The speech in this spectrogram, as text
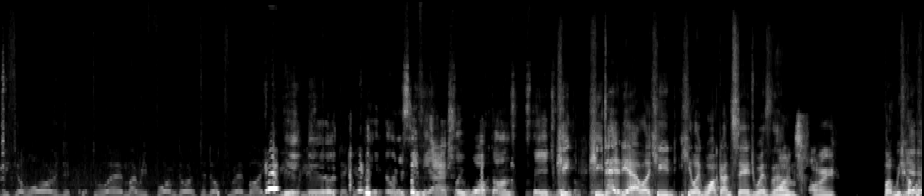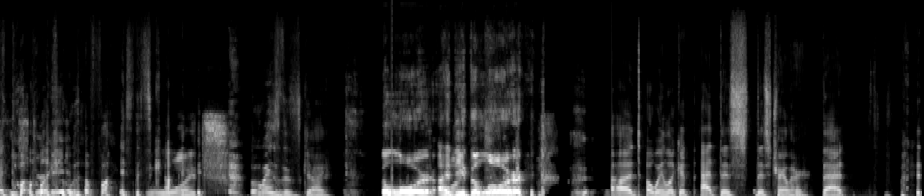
This award to uh, my Reformed Orthodox Rabbi Bill Bill Clinton. Thank you. Clinton. Let me see if he actually walked on stage with He them. he did, yeah. Like he he like walked on stage with them, That's funny. but we don't. Yeah, he but, sure like, who the fuck is this guy? What? Who is this guy? The lore. I What? need the lore. Uh, oh wait, look at at this this trailer. That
